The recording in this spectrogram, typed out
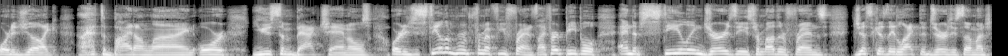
or did you like I have to buy it online, or use some back channels, or did you steal them from, from a few friends? I've heard people end up stealing jerseys from other friends just because they like the jersey so much.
